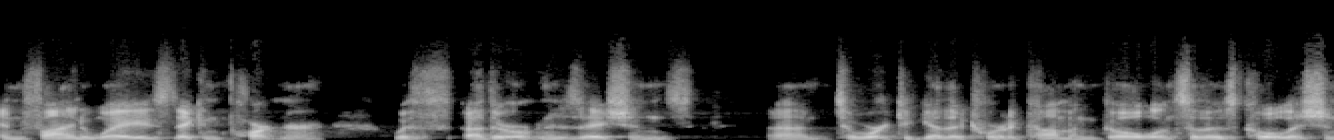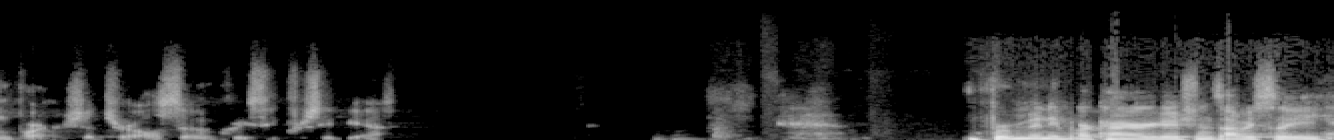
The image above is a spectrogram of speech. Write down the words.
and find ways they can partner with other organizations um, to work together toward a common goal. And so those coalition partnerships are also increasing for CBF for many of our congregations, obviously,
